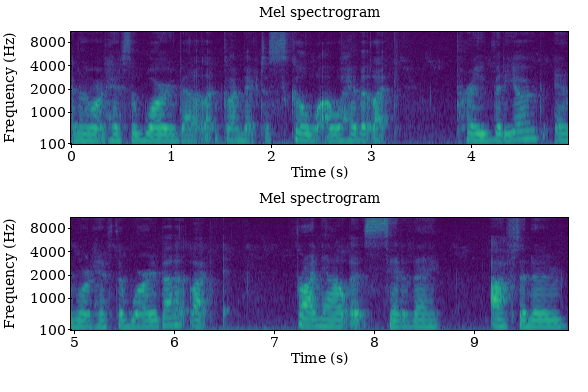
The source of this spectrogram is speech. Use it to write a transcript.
and I won't have to worry about it like going back to school. I will have it like pre-videoed and won't have to worry about it. Like right now it's Saturday afternoon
